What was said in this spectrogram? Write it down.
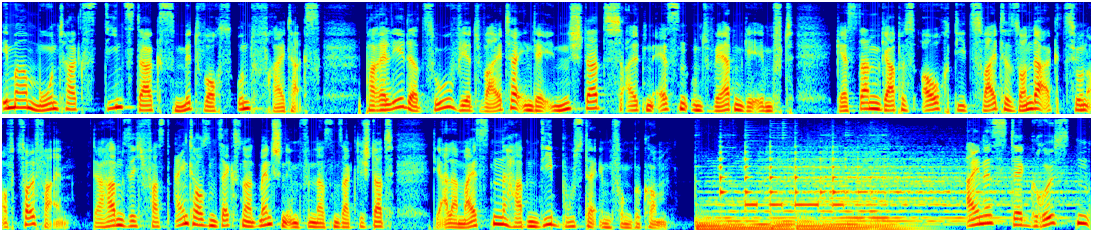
immer montags, dienstags, mittwochs und freitags. Parallel dazu wird weiter in der Innenstadt, Altenessen und Werden geimpft. Gestern gab es auch die zweite Sonderaktion auf Zollverein. Da haben sich fast 1600 Menschen impfen lassen, sagt die Stadt. Die allermeisten haben die Boosterimpfung bekommen. Eines der größten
